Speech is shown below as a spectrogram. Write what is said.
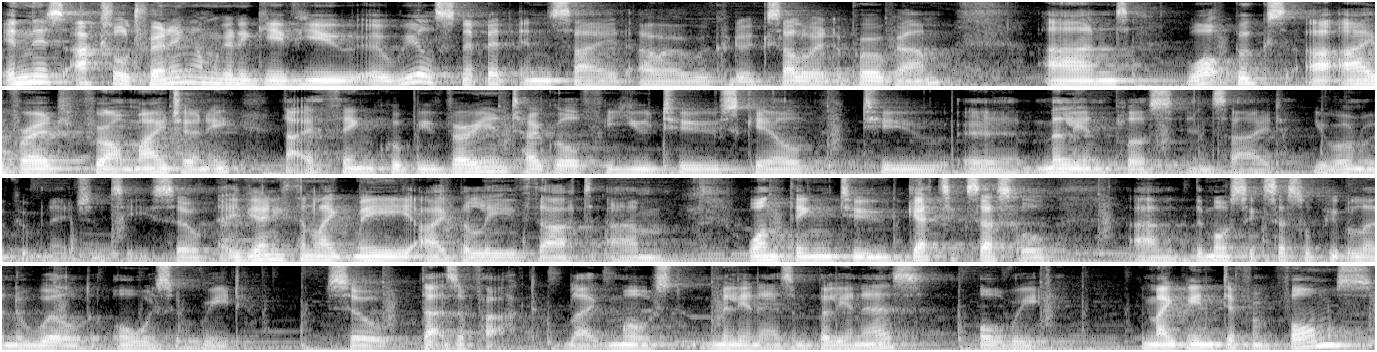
in this actual training I'm going to give you a real snippet inside our Recruiter Accelerator program and what books I've read throughout my journey that I think would be very integral for you to scale to a million plus inside your own recruitment agency. So, if you're anything like me, I believe that um, one thing to get successful, um, the most successful people in the world always read. So, that's a fact. Like most millionaires and billionaires all read. It might be in different forms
